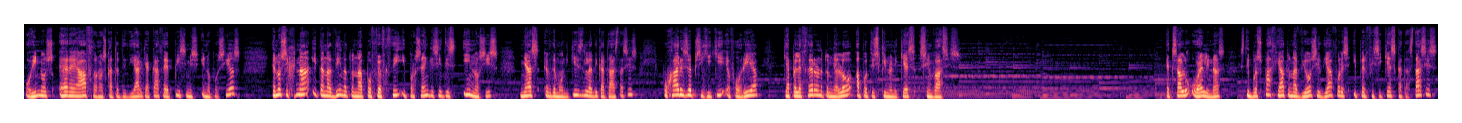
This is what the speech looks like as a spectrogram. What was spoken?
Ο ίνος έρεε άφθονος κατά τη διάρκεια κάθε επίσημης εινοποσίας ενώ συχνά ήταν αδύνατο να αποφευχθεί η προσέγγιση της ίνωσης, μιας ευδαιμονικής δηλαδή κατάστασης που χάριζε ψυχική εφορία και απελευθέρωνε το μυαλό από τις κοινωνικές συμβάσεις. Εξάλλου ο Έλληνας στην προσπάθειά του να βιώσει διάφορες υπερφυσικές καταστάσεις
